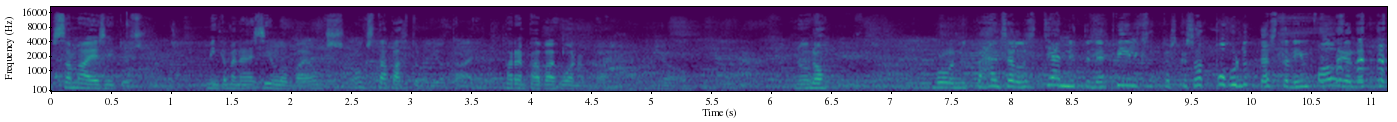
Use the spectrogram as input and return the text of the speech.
sama esitys, minkä mä näin silloin, vai onko tapahtunut jotain? Parempaa vai huonompaa? Joo. No, no mulla on nyt vähän sellaiset jännittyneet fiilikset, koska sä oot puhunut tästä niin paljon, että,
